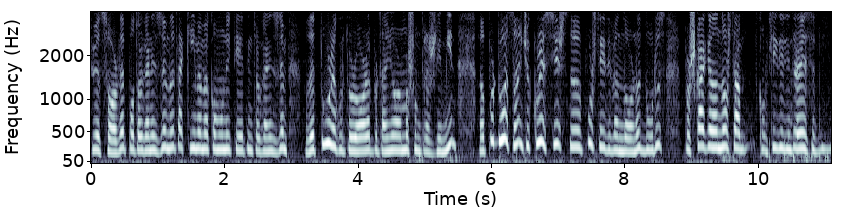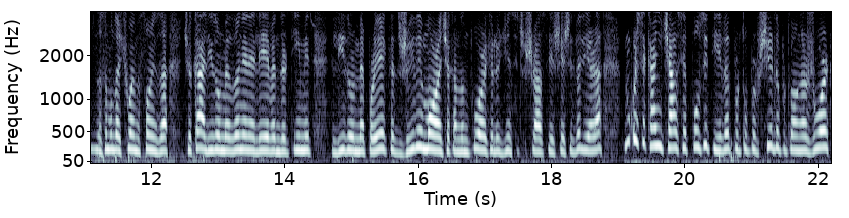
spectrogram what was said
pyetësorëve, po të organizojmë dhe takime me komunitetin, të organizojmë dhe ture kulturore për ta njohur më shumë trashëgiminë, por duhet thënë që kryesisht pushteti vendor në Durrës për shkak edhe ndoshta konfliktit të interesit, nëse mund ta quajmë në thonjëza, që ka lidhur me dhënien e lejeve ndërtimit, lidhur me projektet zhvillimore që kanë dëmtuar arkeologjinë siç është rasti i sheshit Veliera, nuk është se ka një qasje pozitive për t'u përfshirë dhe për t'u angazhuar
